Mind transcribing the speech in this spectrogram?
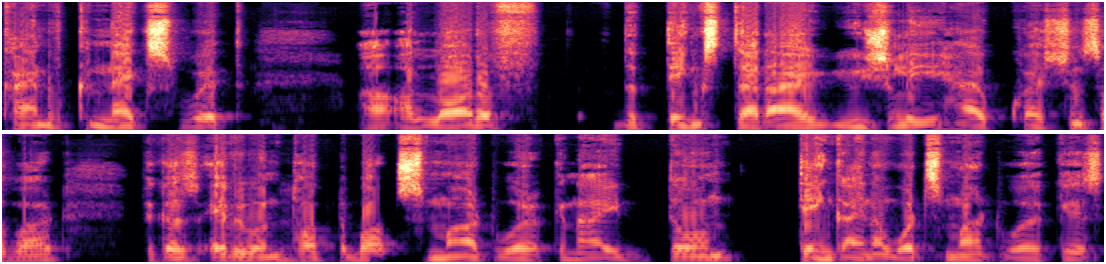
kind of connects with uh, a lot of the things that I usually have questions about because everyone Mm. talked about smart work and I don't think I know what smart work is.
